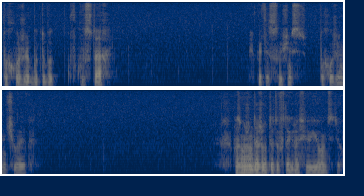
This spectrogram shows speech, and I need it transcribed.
похожее, будто бы в кустах. Какая-то сущность, похожая на человека. Возможно, даже вот эту фотографию и он сделал.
